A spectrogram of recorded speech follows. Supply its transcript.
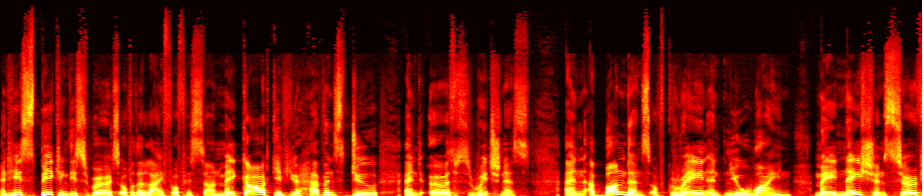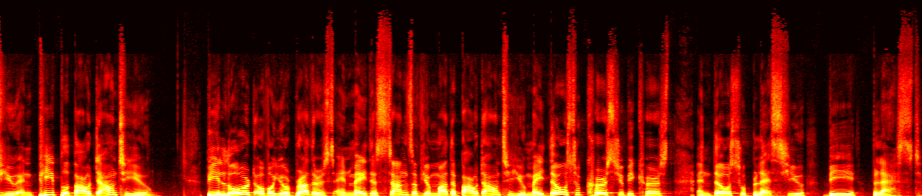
And he's speaking these words over the life of his son. May God give you heaven's dew and earth's richness, an abundance of grain and new wine. May nations serve you and people bow down to you. Be Lord over your brothers, and may the sons of your mother bow down to you. May those who curse you be cursed, and those who bless you be blessed.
